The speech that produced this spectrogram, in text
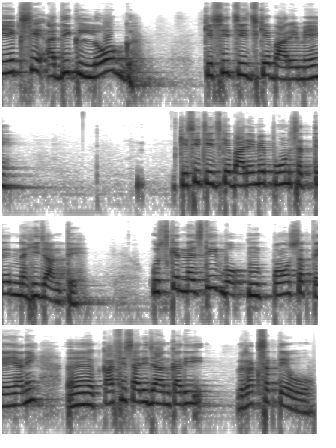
एक से अधिक लोग किसी चीज़ के बारे में, किसी चीज़ के बारे में पूर्ण सत्य नहीं जानते। उसके नज़दीक पहुँच सकते हैं, यानी काफ़ी सारी जानकारी रख सकते हैं वो।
